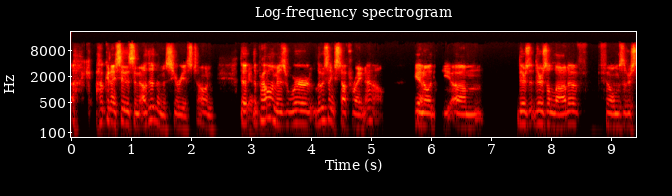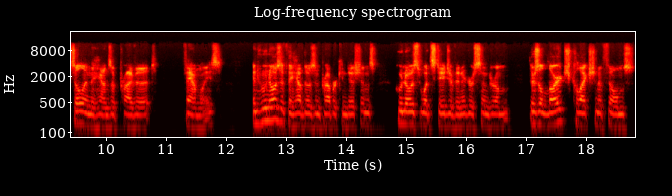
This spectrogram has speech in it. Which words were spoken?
uh, how can I say this in other than a serious tone? The Yeah. the problem is we're losing stuff right now. Yeah. You know, the, um, there's there's a lot of films that are still in the hands of private families, and who knows if they have those in proper conditions? Who knows what stage of vinegar syndrome? There's a large collection of films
